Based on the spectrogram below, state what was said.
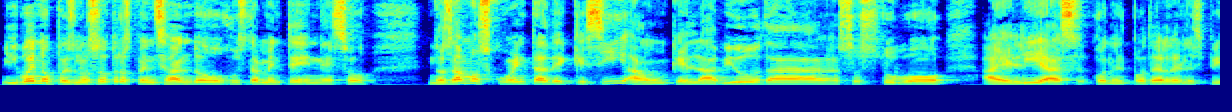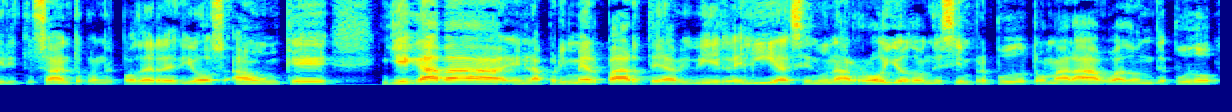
Y bueno, pues nosotros pensando justamente en eso, nos damos cuenta de que sí, aunque la viuda sostuvo a Elías con el poder del Espíritu Santo, con el poder de Dios, aunque llegaba en la primer parte a vivir Elías en un arroyo donde siempre pudo tomar agua, donde pudo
